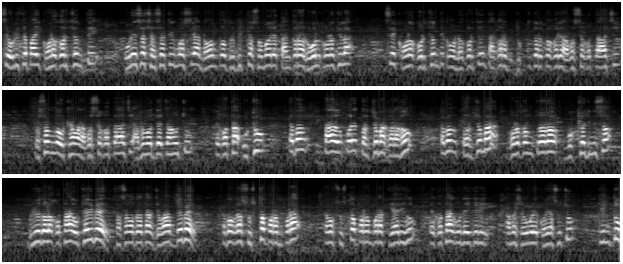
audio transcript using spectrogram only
ସେ ଓଡ଼ିଶା ପାଇଁ କ'ଣ କରିଛନ୍ତି? ଉଣେଇଶହ ଛଷଠି ମସିହା ନଅଙ୍କ ଦୁର୍ଭିକ୍ଷ ସମୟରେ ତାଙ୍କର ରୋଲ୍ କ'ଣ ଥିଲା? ସେ କ'ଣ କରିଛନ୍ତି କ'ଣ ନ କରିଛନ୍ତି ତାଙ୍କର ଯୁକ୍ତିତର୍କ କରିବା ଆବଶ୍ୟକତା ଅଛି। ପ୍ରସଙ୍ଗ ଉଠାଇବାର ଆବଶ୍ୟକତା ଅଛି। ଆମେ ମଧ୍ୟ ଚାହୁଁଛୁ ଏ କଥା ଉଠୁ। ଏବଂ ତା ଉପରେ ତର୍ଜମା କରାହେଉ ଏବଂ ତର୍ଜମା ଗଣତନ୍ତ୍ରର ମୁଖ୍ୟ ଜିନିଷ ବିରୋଧୀ ଦଳ କଥା ଉଠାଇବେ ଶାସକ ଦଳ ତାର ଜବାବ ଦେବେ ଏବଂ ଏହା ସୁସ୍ଥ ପରମ୍ପରା ଏବଂ ସୁସ୍ଥ ପରମ୍ପରା ତିଆରି ହେଉ ଏ କଥାକୁ ନେଇକରି ଆମେ ସବୁବେଳେ କହି ଆସୁଛୁ କିନ୍ତୁ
